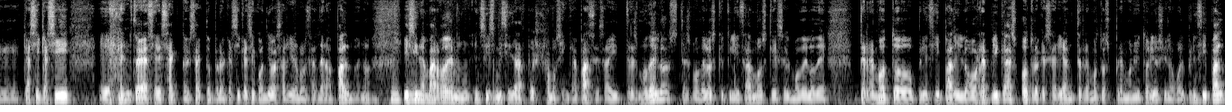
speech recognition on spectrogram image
eh, casi casi, eh, no te voy a decir exacto, exacto, pero casi casi cuando iba a salir el volcán de La Palma, ¿no? Y sin embargo, en, en, sismicidad, pues somos incapaces. Hay tres modelos, tres modelos que utilizamos, que es el modelo de terremoto principal y luego réplicas, otro que serían terremotos premonitorios y luego el principal,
